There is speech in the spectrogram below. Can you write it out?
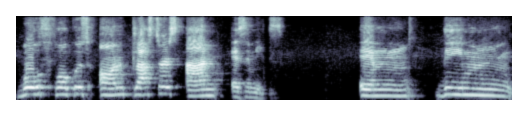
both focus on clusters and SMEs. Um, the, um,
